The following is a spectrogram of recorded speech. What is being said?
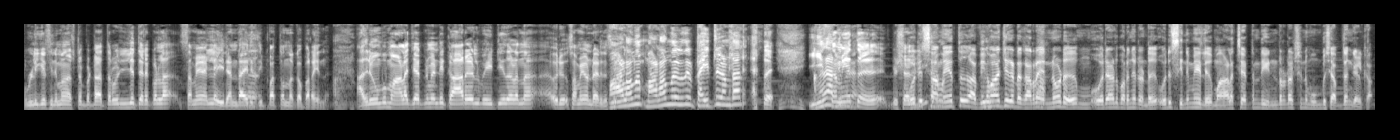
പുള്ളിക്ക് സിനിമ നഷ്ടപ്പെട്ട അത്ര വലിയ തിരക്കുള്ള സമയമല്ല ഈ രണ്ടായിരത്തി പത്തൊന്നൊക്കെ പറയുന്നത്. അതിനു മുമ്പ് മാളച്ചേട്ടന് വേണ്ടി കാറുകൾ വെയിറ്റ് ചെയ്ത് നടന്ന ഒരു സമയമുണ്ടായിരുന്നു ടൈറ്റിൽ കണ്ടാൽ അതെ ഈ സമയത്ത് ഒരു സമയത്ത് അവിഭാജ്യ ഘടകം കാരണം എന്നോട് ഒരാൾ പറഞ്ഞിട്ടുണ്ട് ഒരു സിനിമയിൽ മാളച്ചേട്ടന്റെ ഇൻട്രൊഡക്ഷന് മുമ്പ് ശബ്ദം കേൾക്കാം.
